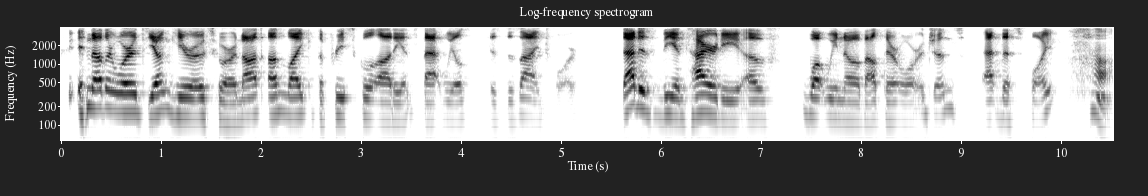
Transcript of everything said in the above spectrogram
In other words, young heroes who are not unlike the preschool audience Batwheels is designed for. That is the entirety of what we know about their origins at this point. Huh.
